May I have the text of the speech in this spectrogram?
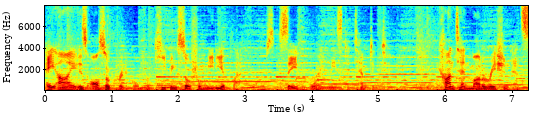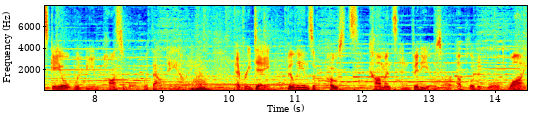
AI is also critical for keeping social media platforms safe or at least attempting to. Content moderation at scale would be impossible without AI. Every day, billions of posts, comments, and videos are uploaded worldwide,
